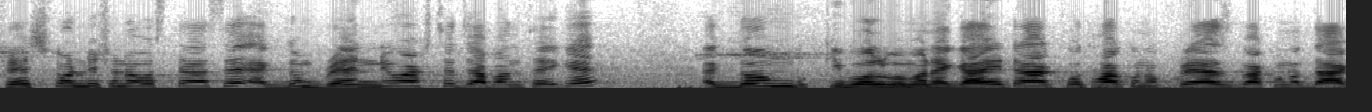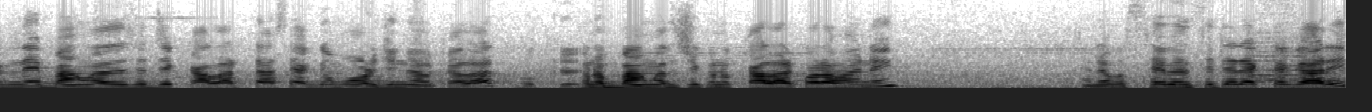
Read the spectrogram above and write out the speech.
ফ্রেশ কন্ডিশন অবস্থায় আছে একদম ব্র্যান্ড নিউ আসছে জাপান থেকে। একদম কি বলব মানে গাড়িটা কোথাও কোনো ক্র্যাশ বা কোনো দাগ নেই বাংলাদেশের যে কালারটা আছে একদম অরিজিনাল কালার কোনো বাংলাদেশে কোনো কালার করা হয় নাই। এটা সেভেন সিটের একটা গাড়ি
